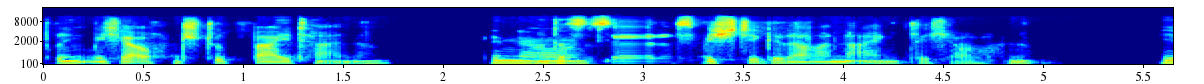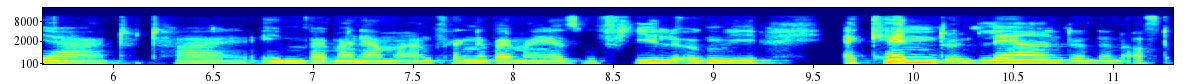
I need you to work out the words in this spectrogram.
bringt mich ja auch ein Stück weiter. Ne? Genau. Und das ist ja das Wichtige daran eigentlich auch. Ne? Ja, total. Eben, weil man am Anfang, ne, weil man ja so viel irgendwie erkennt und lernt und dann oft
